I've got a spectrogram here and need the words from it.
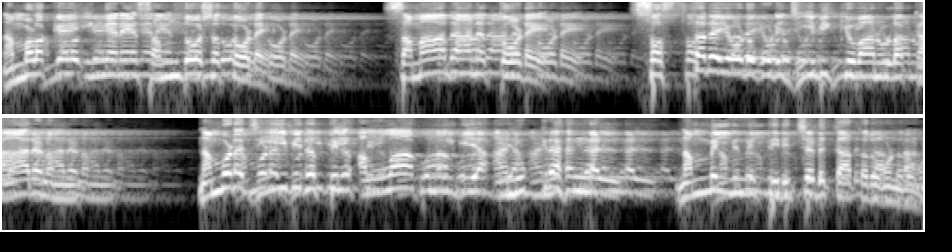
നമ്മളൊക്കെ ഇങ്ങനെ സന്തോഷത്തോടെ സമാധാനത്തോടെ സ്വസ്ഥതയോടുകൂടി ജീവിക്കുവാനുള്ള കാരണം നമ്മുടെ ജീവിതത്തിൽ അള്ളാഹു നൽകിയ അനുഗ്രഹങ്ങൾ നമ്മിൽ നിന്ന് തിരിച്ചെടുക്കാത്തത് കൊണ്ടാണ്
